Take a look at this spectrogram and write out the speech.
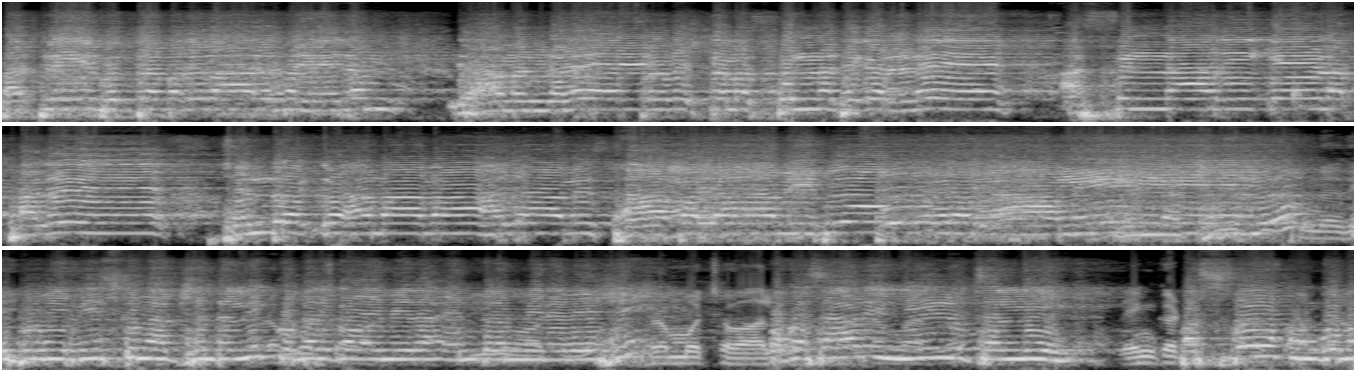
पत्नी पुत्र परिवार समेतम ग्रहमंडले प्रविष्टमस्पुन्नधिकरणे అస్మిన్నారీకేణ ఫలే చంద్రగ్రహమావాహయామి స్థాపయామి. ఇప్పుడు మీరు తీసుకున్న అక్షంతల్ని కొబ్బరికాయ మీద యంత్రం మీద వేసి బ్రహ్మోత్సవాలు. ఒకసారి నీళ్ళు చల్లి వెంకట పసుపు కుంకుమ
